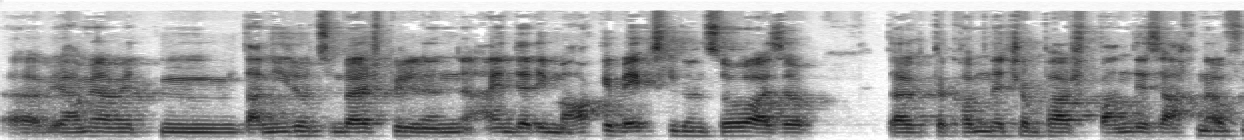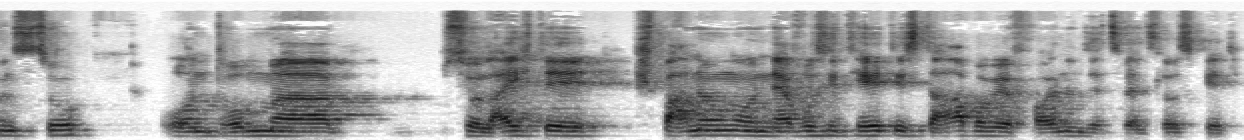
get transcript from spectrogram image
äh, wir haben ja mit dem Danilo zum Beispiel einen, einen, der die Marke wechselt und so. Also da, da kommen jetzt schon ein paar spannende Sachen auf uns zu. Und darum äh, so leichte Spannung und Nervosität ist da, aber wir freuen uns jetzt, wenn es losgeht.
